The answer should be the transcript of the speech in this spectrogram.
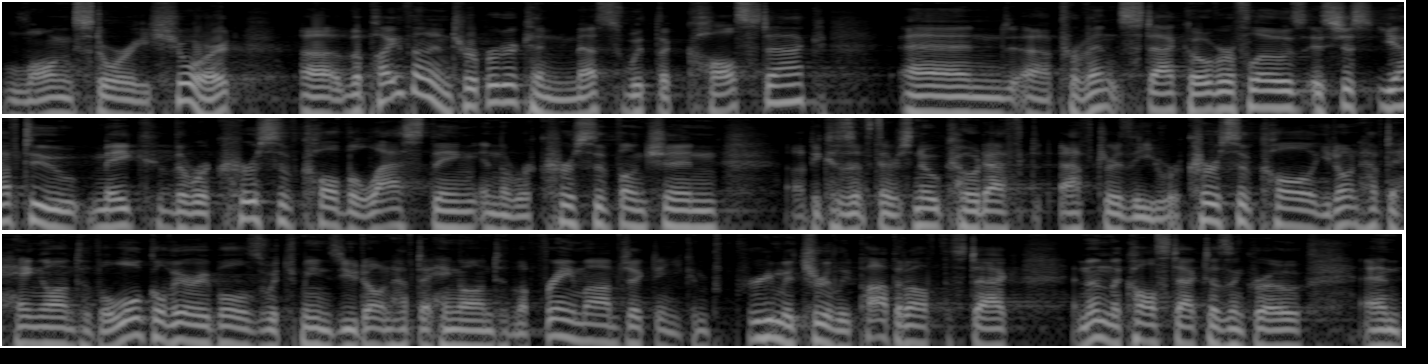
Long story short, uh, the Python interpreter can mess with the call stack and uh, prevent stack overflows. It's just you have to make the recursive call the last thing in the recursive function uh, because if there's no code after, after the recursive call, you don't have to hang on to the local variables, which means you don't have to hang on to the frame object and you can prematurely pop it off the stack and then the call stack doesn't grow. And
